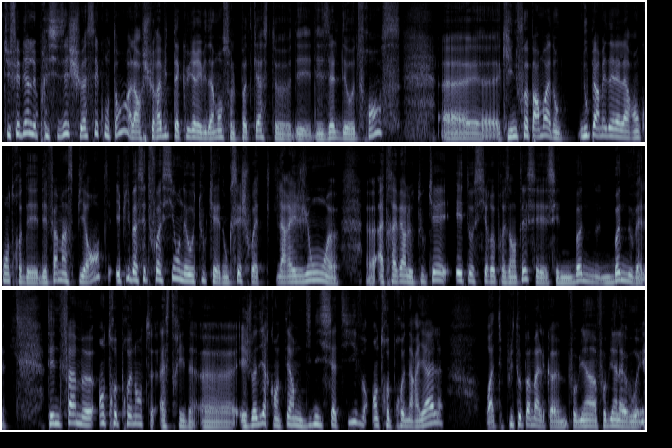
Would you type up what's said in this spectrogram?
tu, fais bien de le préciser. Je suis assez content. Alors, je suis ravi de t'accueillir évidemment sur le podcast des, ailes des Hauts-de-France, qui une fois par mois donc nous permet d'aller à la rencontre des, femmes inspirantes. Et puis, bah cette fois-ci, on est au Touquet, donc c'est chouette. La région, à travers le Touquet, est aussi représentée. C'est une bonne une bonne nouvelle. Tu es une femme entreprenante, Astrid, et je dois dire qu'en termes d'initiative entrepreneuriale ouais, t'es plutôt pas mal quand même, faut bien, faut bien l'avouer.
